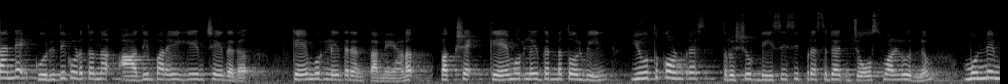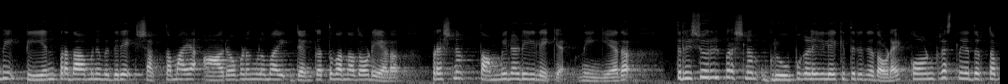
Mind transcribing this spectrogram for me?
തന്നെ കുരുതി കൊടുത്തെന്ന് ആദ്യം പറയുകയും ചെയ്തത് കെ മുരളീധരൻ തന്നെയാണ്. പക്ഷേ കെ മുരളീധരന്റെ തോൽവിയിൽ youth Congress Thrissur D C C president Jose വള്ളൂരിനും മുൻ എം പി ടി എൻ പ്രതാപനുമെതിരെ ശക്തമായ ആരോപണങ്ങളുമായി രംഗത്ത് വന്നതോടെയാണ് പ്രശ്നം തമ്മിലടിയിലേക്ക് നീങ്ങിയത്. തൃശൂരിൽ പ്രശ്നം ഗ്രൂപ്പുകളിലേക്ക് തിരിഞ്ഞതോടെ കോൺഗ്രസ് നേതൃത്വം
